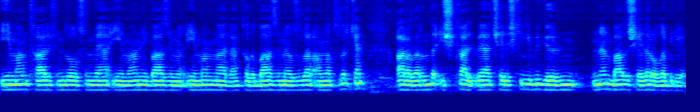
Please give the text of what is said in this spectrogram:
iman tarifinde olsun veya imani bazı imanla alakalı bazı mevzular anlatılırken aralarında işgal veya çelişki gibi görünen bazı şeyler olabiliyor.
